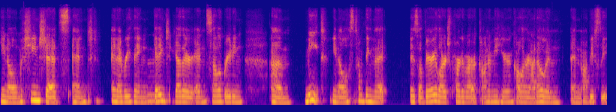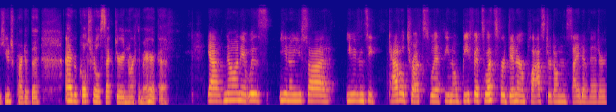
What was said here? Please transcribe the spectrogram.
you know machine sheds and and everything mm-hmm. getting together and celebrating um, meat you know something that is a very large part of our economy here in colorado and and obviously a huge part of the agricultural sector in north america. Yeah no and it was you know you saw you even see cattle trucks with you know beef it's what's for dinner plastered on the side of it or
